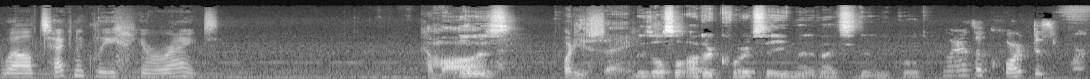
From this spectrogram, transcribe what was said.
Well, technically, you're right. Come Well, on. there's what do you say? there's also other cords that you might have accidentally pulled. What if the cord doesn't work?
